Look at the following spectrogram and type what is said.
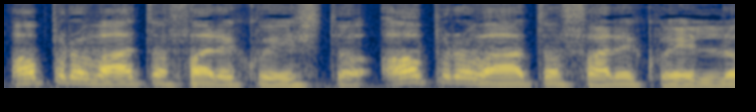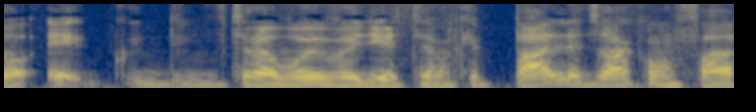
ho provato a fare questo, ho provato a fare quello e tra voi voi direte ma che palle Giacomo fa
